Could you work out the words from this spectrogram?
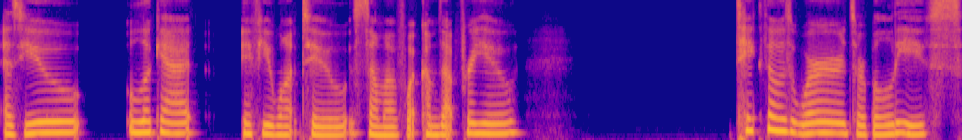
as you look at, if you want to, some of what comes up for you, take those words or beliefs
